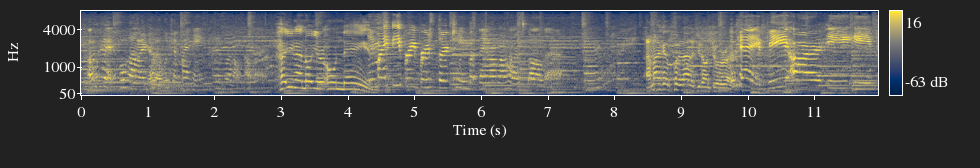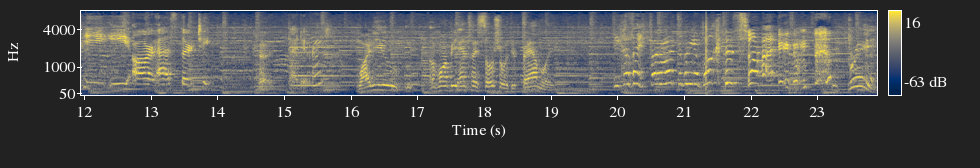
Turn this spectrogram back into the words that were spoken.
Okay, hold on, I gotta look at my name because I don't know it. How do you not know your own name? It might be Breepers 13, but they don't know how to spell that. I'm not gonna put it on if you don't do it right. Okay, B R E E P E R S 13. Okay. Did I do it right? Why do you want to be antisocial with your family? Because I forgot to bring a book this time. Bree,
